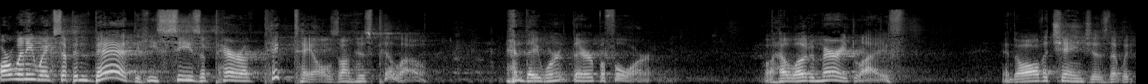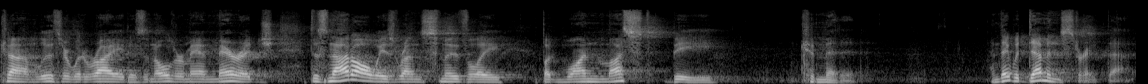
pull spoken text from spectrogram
Or when he wakes up in bed, he sees a pair of pigtails on his pillow, and they weren't there before. Well, hello to married life and all the changes that would come. Luther would write, as an older man, marriage does not always run smoothly, but one must be committed. And they would demonstrate that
